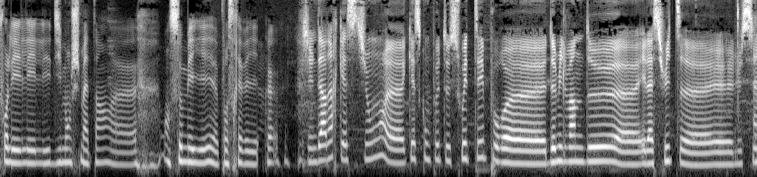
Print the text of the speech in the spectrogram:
pour les, les, dimanches matins euh, ensommeillés pour se réveiller. J'ai une dernière question. Euh, qu'est-ce qu'on peut te souhaiter pour 2022 euh, et la suite, Lucille?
